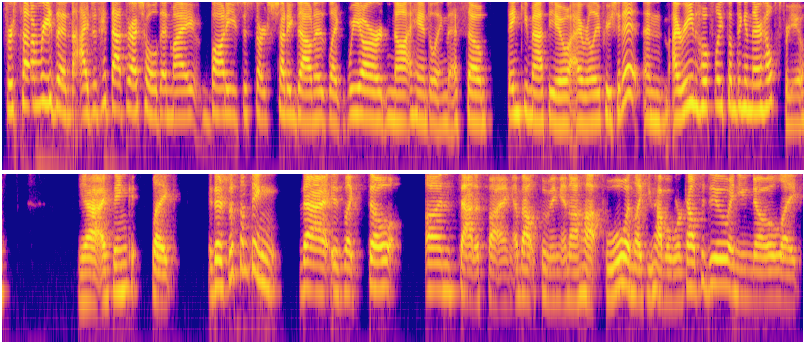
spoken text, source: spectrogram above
for some reason I just hit that threshold and my body just starts shutting down as like we are not handling this. So thank you, Matthew. I really appreciate it. And Irene, hopefully something in there helps for you. Yeah, I think like there's just something that is like so unsatisfying about swimming in a hot pool and like you have a workout to do and you know like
